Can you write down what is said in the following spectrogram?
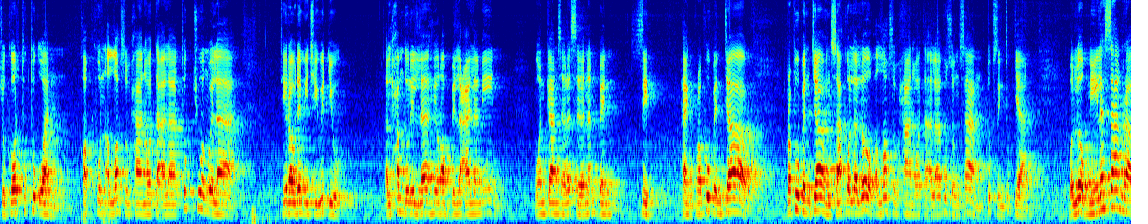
ชูกรทุกๆวัน ขอบคุณอัลลอฮ์สุบฮานาวะตะอาลาทุกช่วงเวลาที่เราได้มีชีวิตอยู่อัลฮัมดุลิลลาฮิรับบิลอาลามีนมวลการสรรเสริญนั้นเป็นสิทธิ์แห่งพระผู้เป็นเจ้า พระผู้เป็นเจ้าแห่งสากลโลกอัลลอฮ์สุบฮานาวะตะอาลาผู้ทรงสร้างทุกสิ่งทุกอย่าง บนโลกนี้และสร้างเรา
